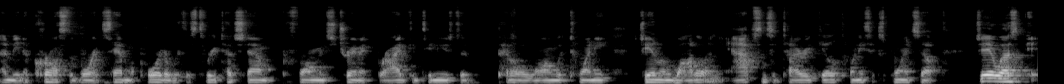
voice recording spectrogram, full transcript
I mean, across the board, Sam LaPorta with his three touchdown performance, Trey McBride continues to pedal along with 20, Jalen Waddle in the absence of Tyreek Hill, 26 points. So JOS, it,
